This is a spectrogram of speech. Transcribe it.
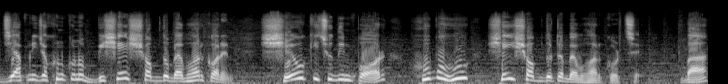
যে আপনি যখন কোনো বিশেষ শব্দ ব্যবহার করেন, সেও কিছুদিন পর হুবহু সেই শব্দটা ব্যবহার করছে? বা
